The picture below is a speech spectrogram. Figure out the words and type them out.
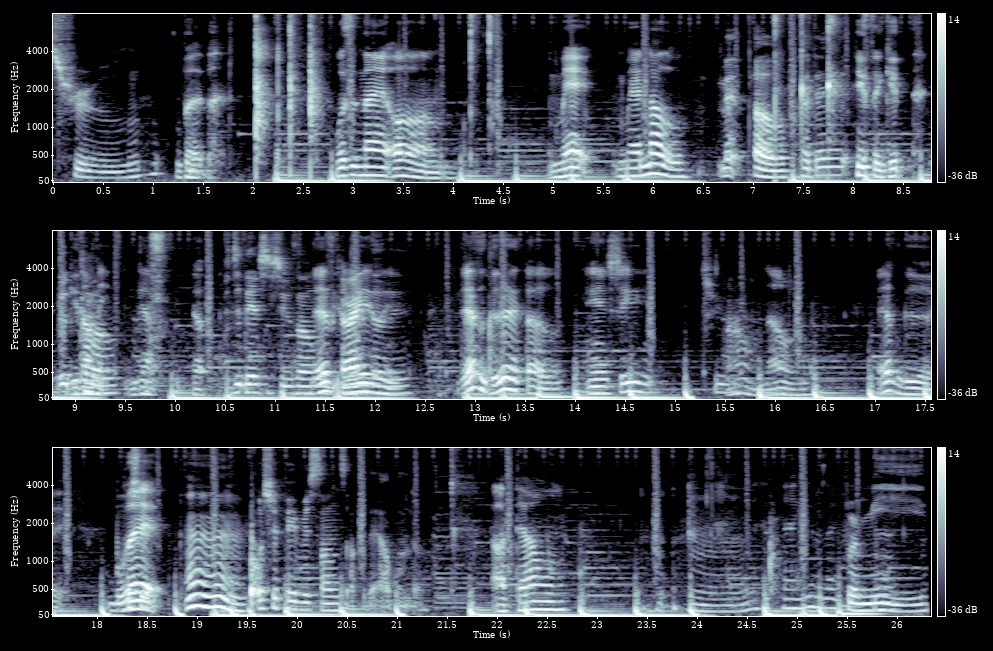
True. But what's his name? Um Matt Matt no. Man, oh, her dad. He said get get Come on on. it. Get, yep. Put your dancing shoes on. That's crazy. That's good though. And she True. I don't know. That's good. But what's, your, But mm what's your favorite songs off of the album though? uh, that one. For me,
